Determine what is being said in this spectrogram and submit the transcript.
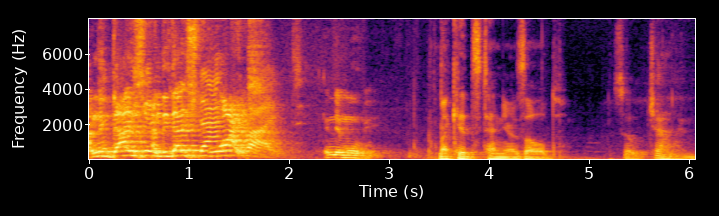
And they dance, get and they dance dance twice. fight. In the movie. my kid's 10 years old So channeling.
